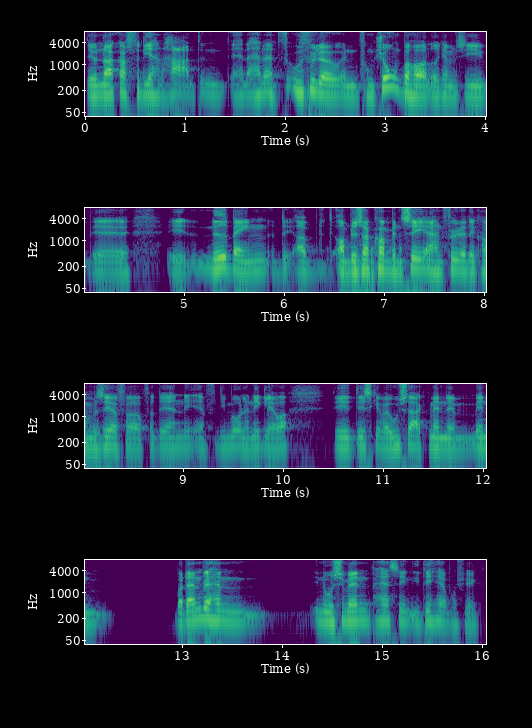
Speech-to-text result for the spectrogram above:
det er jo nok også, fordi han har den, han, han udfylder jo en funktion på holdet, kan man sige, øh, nede banen. Og, om det så kompenserer, han føler, det kompenserer for, for, det, han, for de mål, han ikke laver, det, det skal være usagt. Men, øh, men hvordan vil han en Osimhen passe ind i det her projekt?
